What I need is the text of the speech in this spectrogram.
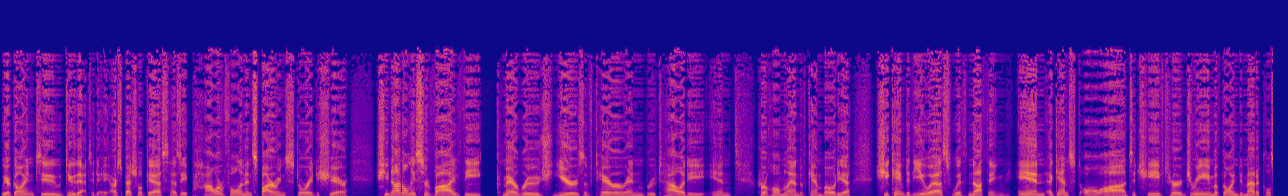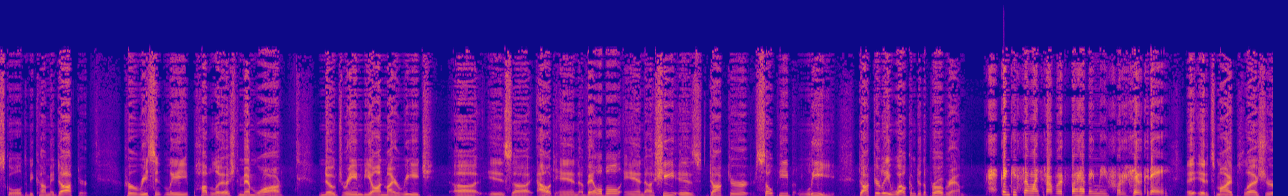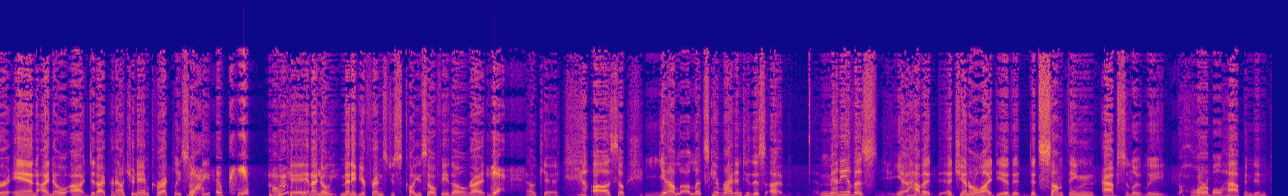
We are going to do that today. Our special guest has a powerful and inspiring story to share. She not only survived the Khmer Rouge years of terror and brutality in her homeland of Cambodia, she came to the U.S. with nothing and, against all odds, achieved her dream of going to medical school to become a doctor. Her recently published memoir, No Dream Beyond My Reach, uh, is uh, out and available, and uh, she is Dr. Sopheap Ly. Dr. Ly, welcome to the program. Thank you so much, Robert, for having me for the show today. It's my pleasure. And I know, uh, did I pronounce your name correctly, Sophie? Yeah, Sophie. Mm-hmm. Okay, and I know many of your friends just call you Sophie, though, right? Yes. Okay. Uh, so, yeah, let's get right into this. Uh, many of us you know, have a, a, general idea that, that something absolutely horrible happened in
